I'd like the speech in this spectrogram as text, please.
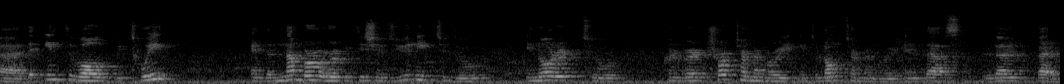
uh, the interval between and the number of repetitions you need to do in order to convert short-term memory into long-term memory and thus learn better.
